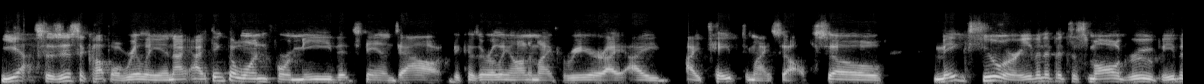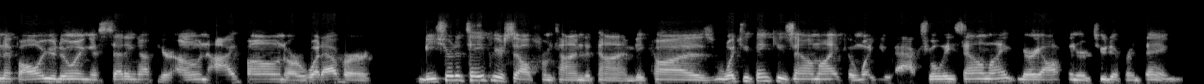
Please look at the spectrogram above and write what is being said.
Yeah, so just a couple really, and I, I, think the one for me that stands out because early on in my career, I, I I taped myself. So make sure, even if it's a small group, even if all you're doing is setting up your own iPhone or whatever, be sure to tape yourself from time to time because what you think you sound like and what you actually sound like very often are two different things.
